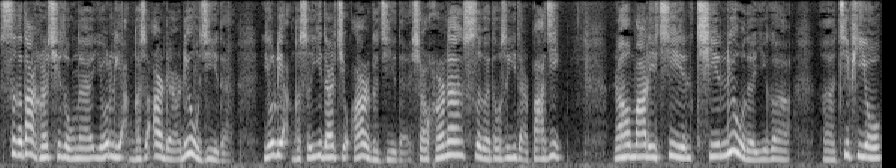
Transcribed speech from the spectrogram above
四个大核其中呢，有两个是二点六 G 的，有两个是一点九二个 G 的。小核呢，四个都是一点八 G。然后 Mali G 七六的一个呃 GPU。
